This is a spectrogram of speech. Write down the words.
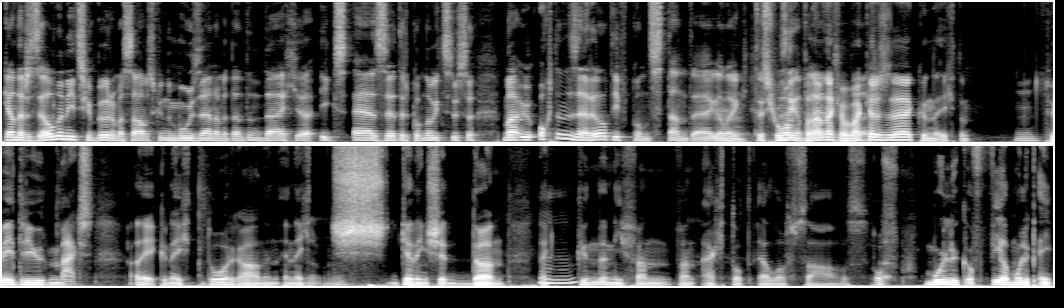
kan er zelden iets gebeuren, maar s'avonds kun je moe zijn, en met dan een dag eh, X, Y, Z, er komt nog iets tussen. Maar je ochtenden zijn relatief constant, eigenlijk. Mhm. Het is Dus gewoon, vanaf dat je wakker bent, kun je echt een Hmm. twee, drie uur max. Allee, je echt doorgaan en, en echt Ja. getting shit done. Dat Mhm. kun je niet van, van 8 tot 11 s'avonds. Of moeilijk, of veel moeilijk. Hey,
